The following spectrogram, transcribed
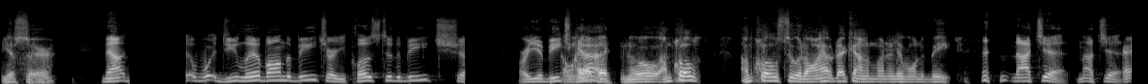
Yes, sir. Now, do you live on the beach? Are you close to the beach? Uh, are you a beach guy? That, no, I'm close. I'm close to it. I don't have that kind of money to live on the beach. not yet. Not yet. Eh,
